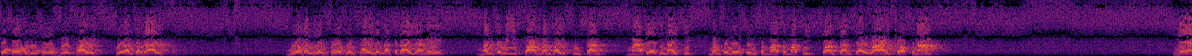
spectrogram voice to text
ประกอบไปด้วยโทษด้วยภัยด้วยอันตราย เมื่อมันเห็นโทษเห็นภัยเห็นอันตรายอย่างนี้ มันจะมีความวันไหวฟุ้งซ่าน มาแต่ที่ไหนจิต มันก็ลงเป็นสมาสมาธิความตั้งใจไว้ชอบขนาดเนี่ย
